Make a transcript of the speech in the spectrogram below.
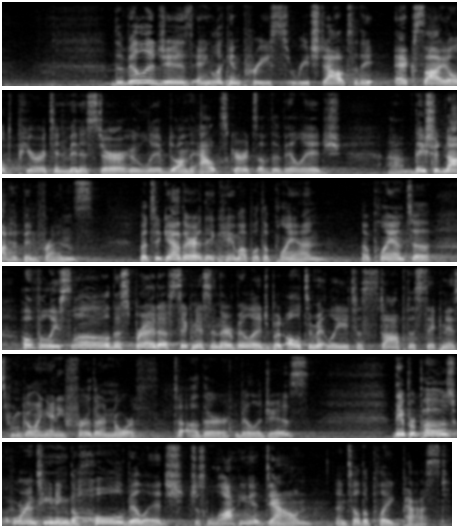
The village's Anglican priests reached out to the exiled Puritan minister who lived on the outskirts of the village. Um, they should not have been friends, but together they came up with a plan a plan to hopefully slow the spread of sickness in their village, but ultimately to stop the sickness from going any further north to other villages. They proposed quarantining the whole village, just locking it down until the plague passed.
